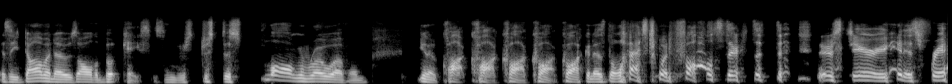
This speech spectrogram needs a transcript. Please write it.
is he dominoes all the bookcases, and there's just this long row of them. You know, clock, clock, clock, clock, clock, and as the last one falls, there's the, there's Jerry and his friend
